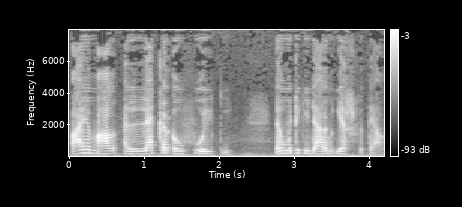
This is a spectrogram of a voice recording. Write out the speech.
baie maal 'n lekker ou voeltjie. Nou moet ek dit daarom eers vertel.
